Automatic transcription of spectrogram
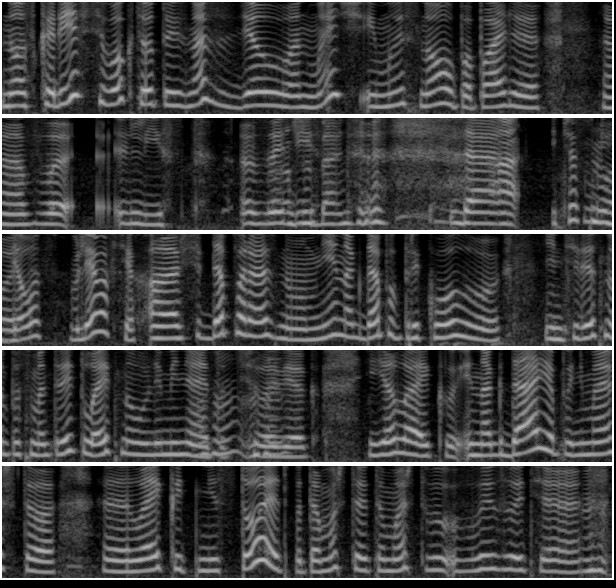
Но, скорее всего, кто-то из нас сделал анмэтч, и мы снова попали э, в лист. За лист. Да. И что с вот. делать? Влево всех? А, всегда по-разному. Мне иногда по приколу интересно посмотреть, лайкнул ли меня uh-huh, этот человек. Uh-huh. И я лайкаю. Иногда я понимаю, что э, лайкать не стоит, потому что это может вызвать э, uh-huh.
